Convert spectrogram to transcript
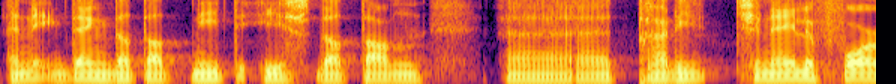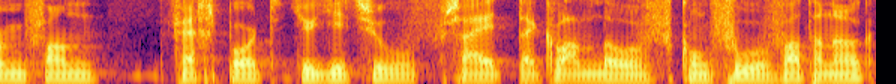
En ik denk dat dat niet is dat dan eh, traditionele vorm van vechtsport, jiu-jitsu, of zij het taekwondo of kung fu of wat dan ook,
